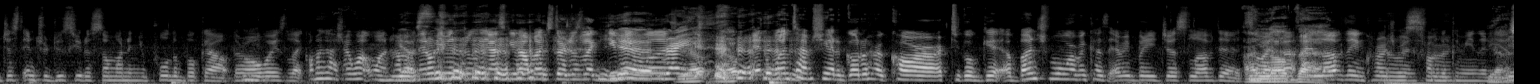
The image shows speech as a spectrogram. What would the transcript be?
just introduce you to someone and you pull the book out, they're Mhm. always like, "Oh my gosh, I want one." How Yes. They don't even really ask you how much. They're just like, "Give Yeah, me one." right. Yep, yep. And one time she had to go to her car to go get a bunch more because everybody just loved it. I So love I, that. I love the encouragement was from the community. Yes. as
